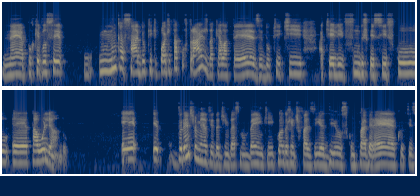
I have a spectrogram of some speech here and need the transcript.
né? Porque você nunca sabe o que, pode estar por trás daquela tese, do que, que aquele fundo específico está é, tá olhando. É, durante a minha vida de investment banking, quando a gente fazia deals com private equities,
